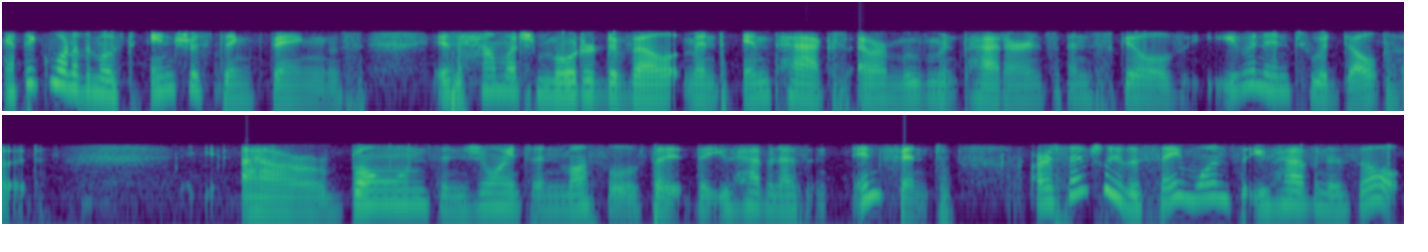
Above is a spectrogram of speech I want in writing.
I think one of the most interesting things is how much motor development impacts our movement patterns and skills even into adulthood our bones and joints and muscles that that you have as an infant are essentially the same ones that you have an adult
